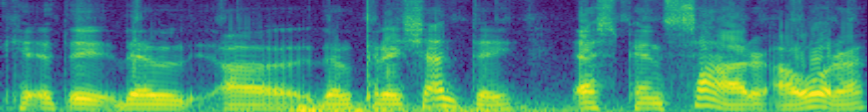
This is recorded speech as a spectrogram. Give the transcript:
Que del, uh, del creyente es pensar ahora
